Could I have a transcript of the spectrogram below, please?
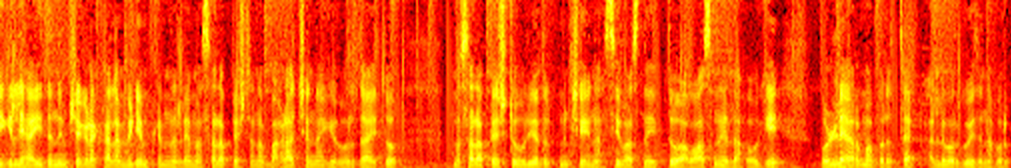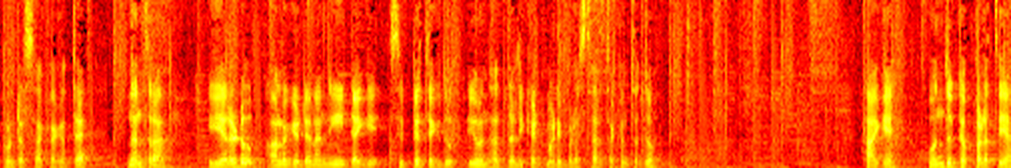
ಈಗಿಲ್ಲಿ ಐದು ನಿಮಿಷಗಳ ಕಾಲ ಮೀಡಿಯಂ ಫ್ಲೇಮ್ನಲ್ಲೇ ಮಸಾಲ ಪೇಸ್ಟನ್ನು ಬಹಳ ಚೆನ್ನಾಗಿ ಹುರಿದಾಯಿತು. ಮಸಾಲ ಪೇಸ್ಟು ಉರಿಯೋದಕ್ಕೆ ಮುಂಚೆ ಏನು ಹಸಿ ವಾಸನೆ ಇತ್ತು ಆ ವಾಸನೆ ಎಲ್ಲ ಹೋಗಿ ಒಳ್ಳೆ ಅರಮ ಬರುತ್ತೆ. ಅಲ್ಲಿವರೆಗೂ ಇದನ್ನು ಹುರ್ಕೊಂಡ್ರೆ ಸಾಕಾಗುತ್ತೆ. ನಂತರ ಎರಡು ಆಲೂಗೆಡ್ಡೆನ ನೀಟಾಗಿ ಸಿಪ್ಪೆ ತೆಗೆದು ಈ ಒಂದು ಹದ್ದದಲ್ಲಿ ಕಟ್ ಮಾಡಿ ಬಳಸ್ತಾ ಇರ್ತಕ್ಕಂಥದ್ದು. ಹಾಗೆ ಒಂದು ಕಪ್ ಅಳತೆಯ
